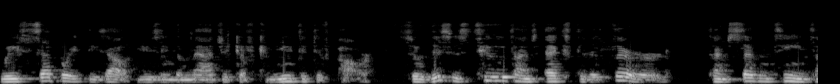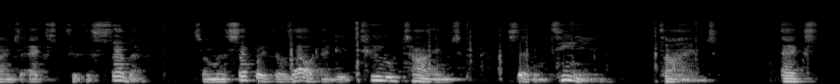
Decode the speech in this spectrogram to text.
We separate these out using the magic of commutative power. So this is 2 times x to the third times 17 times x to the seventh. So I'm going to separate those out and do 2 times 17 times x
